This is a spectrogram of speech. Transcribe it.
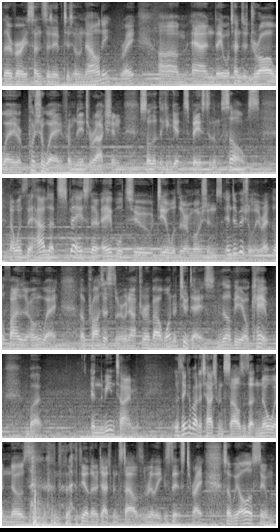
They're very sensitive to tonality, right? Um, and they will tend to draw away or push away from the interaction so that they can get space to themselves. Now, once they have that space, they're able to deal with their emotions individually, right? They'll find their own way, they'll process through, and after about one or two days, they'll be okay. But in the meantime, the thing about attachment styles is that no one knows that the other attachment styles really exist, right? So we all assume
